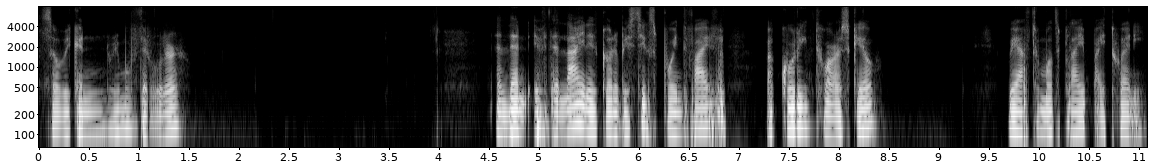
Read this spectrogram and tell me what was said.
So we can remove the ruler. And then if the line is going to be 6.5, according to our scale, we have to multiply it by 20.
